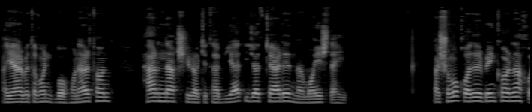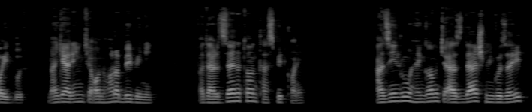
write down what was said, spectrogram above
اگر بتوانید با هنرتان هر نقشی را که طبیعت ایجاد کرده نمایش دهید و شما قادر به این کار نخواهید بود مگر اینکه آنها را ببینید و در ذهنتان تثبیت کنید. از این رو هنگامی که از دشت میگذرید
